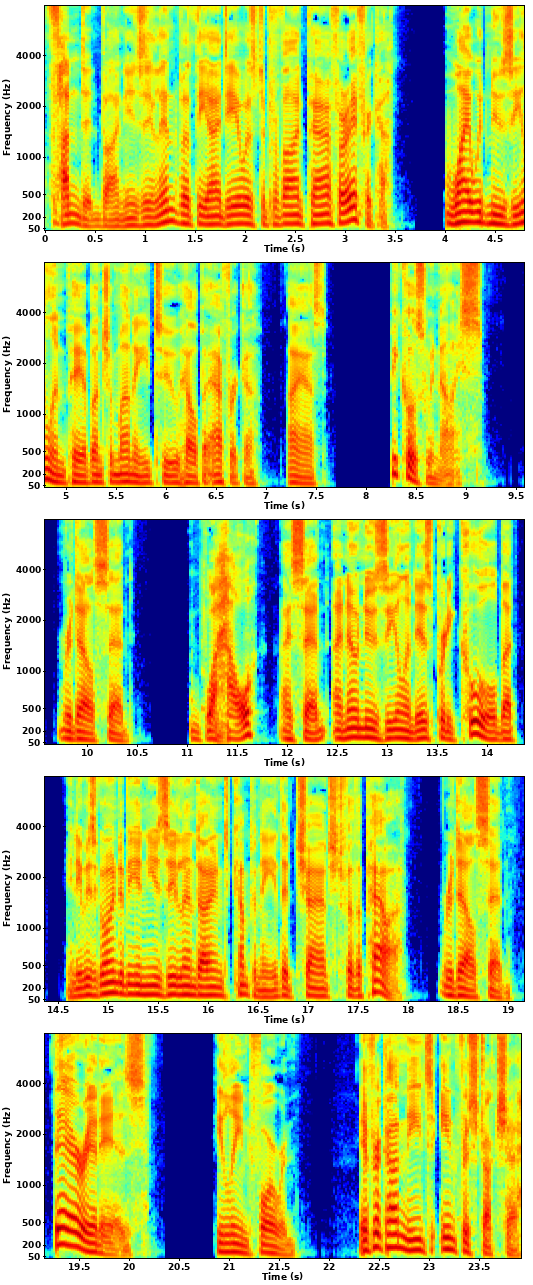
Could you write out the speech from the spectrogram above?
funded by New Zealand, but the idea was to provide power for Africa. Why would New Zealand pay a bunch of money to help Africa? I asked. Because we're nice, Redell said. Wow, I said. I know New Zealand is pretty cool, but. And it was going to be a New Zealand owned company that charged for the power, Redell said. There it is. He leaned forward. Africa needs infrastructure.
